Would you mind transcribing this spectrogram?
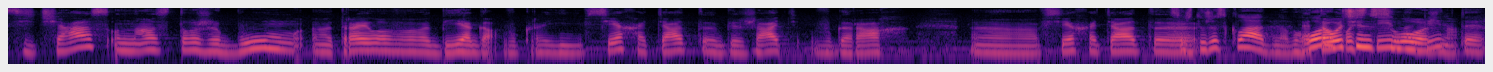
Сейчас у нас тоже бум э, трейлового бега в Украине. Все хотят э, бежать в горах, э, все хотят... Це ж дуже складно. В Это очень сложно. бігти.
